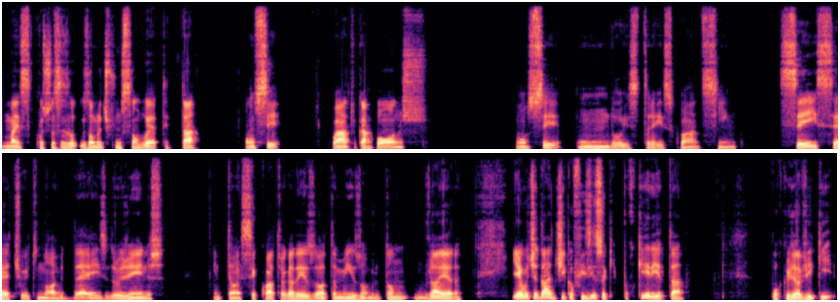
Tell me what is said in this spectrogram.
mas continua isômero de função do éter, tá? Vão ser 4 carbonos, vão ser 1, 2, 3, 4, 5, 6, 7, 8, 9, 10 hidrogênios. Então, é C4H10O também isômero. Então, já era. E aí eu vou te dar a dica. Eu fiz isso aqui por querer, tá? Porque eu já vi que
